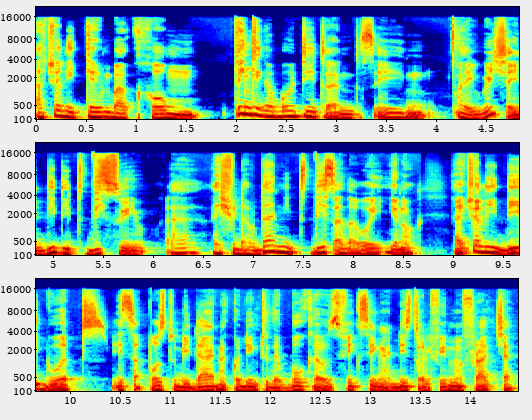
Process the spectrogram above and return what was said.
actually came back home thinking about it and saying, I wish I did it this way. Uh, I should have done it this other way, you know. I actually did what is supposed to be done according to the book. I was fixing a distal femur fracture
